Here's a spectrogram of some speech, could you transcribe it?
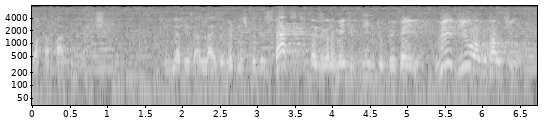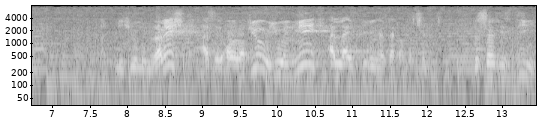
وَكَفَى بِاللَّهِ شَهِيدًا. Enough is Allah is a witness to this fact that is going to make his deen to prevail with you or without you. But we human rubbish, I say all of you, you and me, Allah is giving us that opportunity to serve his deen.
